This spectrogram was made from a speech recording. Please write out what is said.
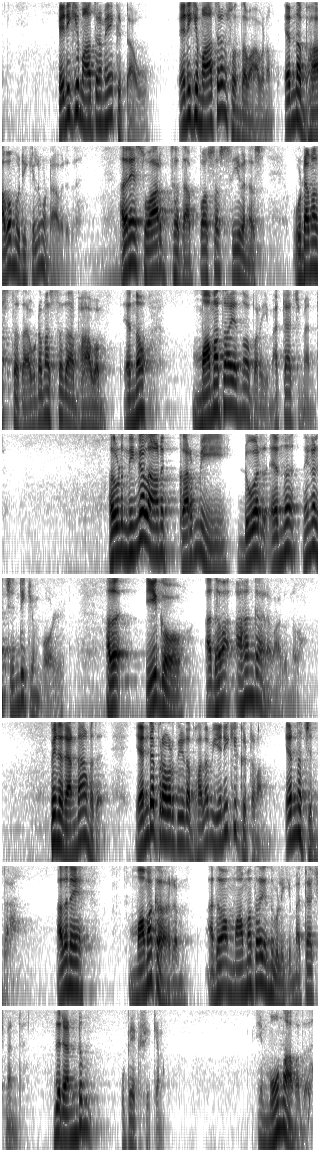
എനിക്ക് മാത്രമേ കിട്ടാവൂ എനിക്ക് മാത്രം സ്വന്തമാവണം എന്ന ഭാവം ഒരിക്കലും ഉണ്ടാവരുത്. അതിനെ സ്വാർത്ഥത പൊസസീവനസ് ഉടമസ്ഥത ഉടമസ്ഥതാ ഭാവം എന്നോ മമത എന്നോ പറയും അറ്റാച്ച്മെന്റ് അതുകൊണ്ട് നിങ്ങളാണ് കർമ്മി ഡുവർ എന്ന് നിങ്ങൾ ചിന്തിക്കുമ്പോൾ അത് ഈഗോ അഥവാ അഹങ്കാരമാകുന്നു. പിന്നെ രണ്ടാമത് എന്റെ പ്രവൃത്തിയുടെ ഫലം എനിക്ക് കിട്ടണം എന്ന ചിന്ത. അതിനെ മമകാരം അഥവാ മമത എന്ന് വിളിക്കും അറ്റാച്ച്മെന്റ് ഇത് രണ്ടും ഉപേക്ഷിക്കണം. ഈ മൂന്നാമത്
